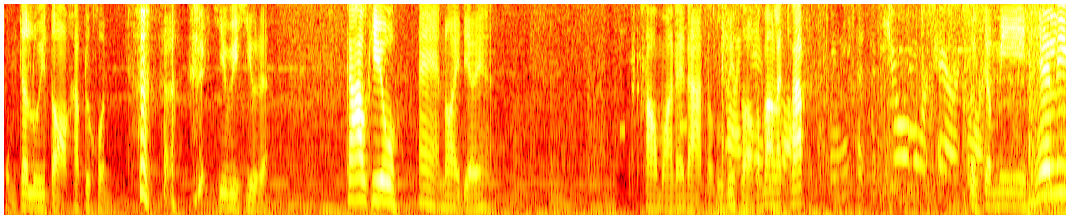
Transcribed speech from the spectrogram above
ผมจะลุยต่อครับทุกคนคิววีคิวเนี่ย 9คิวแหมหน่อยเดียวเองอะเข้ามาในด่านของทุกที่สองกันบ้างแล้วครับถึงจะมีเฮลิ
